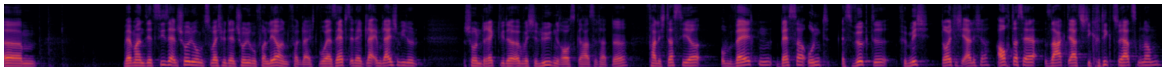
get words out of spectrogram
ähm, wenn man jetzt diese Entschuldigung zum Beispiel mit der Entschuldigung von Leon vergleicht, wo er selbst in der, im gleichen Video schon direkt wieder irgendwelche Lügen rausgehasselt hat, ne, fand ich das hier um Welten besser und es wirkte für mich deutlich ehrlicher. Auch, dass er sagt, er hat sich die Kritik zu Herzen genommen.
